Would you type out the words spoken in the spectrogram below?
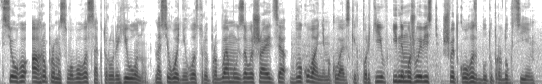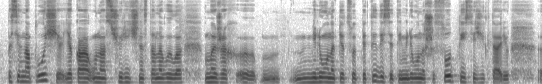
всього агропромислового сектору регіону. На сьогодні гострою проблемою залишається блокування миколаївських портів і неможливість швидкого збуту продукції. Посівна площа, яка у нас щорічно становила в межах е, мільйона 550 мільйона 600 тисяч гектарів, е,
